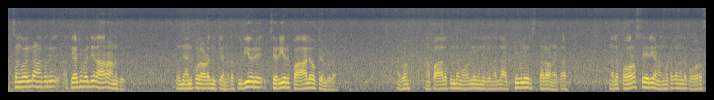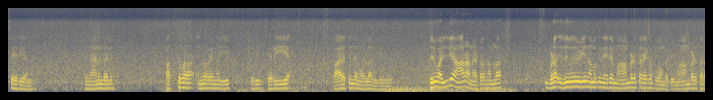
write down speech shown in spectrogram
അച്ചൻകോലിന്റെ കണക്കൊരു അത്യാവശ്യം വലിയൊരു ആറാണിത്. അപ്പോൾ ഞാനിപ്പോൾ അവിടെ നിൽക്കുകയാണ്. കേട്ടോ പുതിയൊരു ചെറിയൊരു പാലമൊക്കെ ഉണ്ട് ഇവിടെ? അപ്പോൾ ആ പാലത്തിന്റെ മുകളിൽ ഇങ്ങനെ നിൽക്കുക നല്ല അടിപൊളി ഒരു സ്ഥലമാണ് കേട്ടോ. നല്ല ഫോറസ്റ്റ് ഏരിയ ആണ്. അങ്ങോട്ടൊക്കെ നല്ല ഫോറസ്റ്റ് ഏരിയ ആണ്. അപ്പോൾ ഞാനെന്തായാലും പത്ത് പറ എന്ന് പറയുന്ന ഈ ഒരു ചെറിയ പാലത്തിന്റെ മുകളിലാണ് നിൽക്കുന്നത്. ഇതൊരു വലിയ ആറാണ് കേട്ടോ. നമ്മളെ ഇവിടെ ഇതുവഴി നമുക്ക് നേരെ മാമ്പഴത്തറയൊക്കെ പോകാൻ പറ്റും. മാമ്പഴത്തറ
